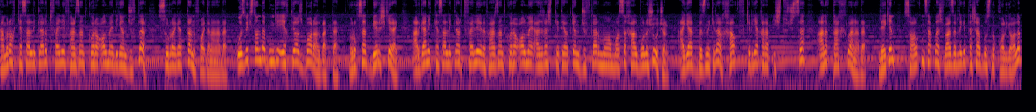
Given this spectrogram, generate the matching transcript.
hamroh kasalliklari tufayli farzand ko'ra olmaydigan juftlar surrogatdan foydalanadi. O'zbekistonda bunga ehtiyoj bor albatta. Ruxsat berish kerak. Organik kasalliklar tufayli farzand ko'ra olmay ajrashib ketayotgan juftlar muammosi hal bo'lishi uchun. Agar biznikilar xalq fikriga qarab ish tutishsa aniq taqiqlanadi. Lekin sog'liqni saqlash vazirligi tashabbusni qo'lga olib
